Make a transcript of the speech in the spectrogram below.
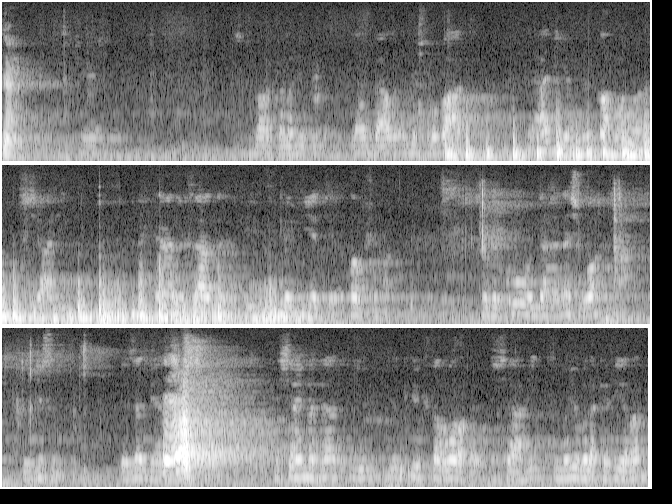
نعم. بارك الله فيكم لأن بعض المشروبات. العادية مثل القهوة والشاي أحيانا يزاد فتكون لها نشوة في الجسم يزال بها الناس. الشاي مثلا ي- يكثر ورق الشاهي ثم يغلى كثيرا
